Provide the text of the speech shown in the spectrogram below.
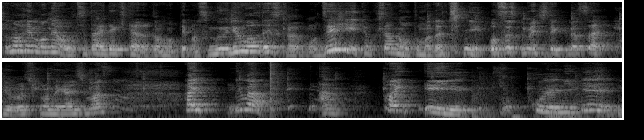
その辺もねお伝えできたらと思ってます。無料ですからもうぜひたくさんのお友達におすすめしてください。よろしくお願いします。はいではあはいえーこれにて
